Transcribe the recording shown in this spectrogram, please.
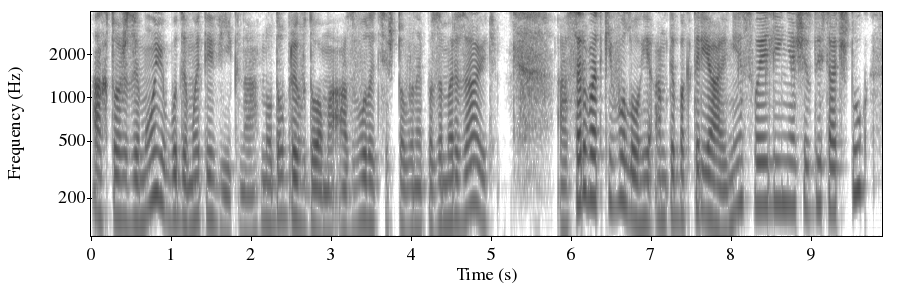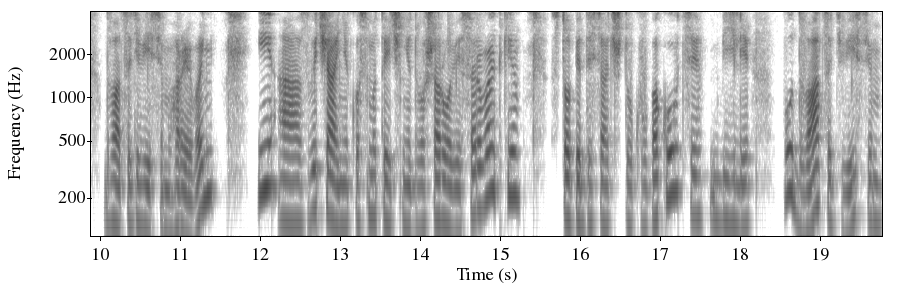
А хто ж зимою буде мити вікна? Ну, добре вдома, а з вулиці то вони позамерзають. А серветки вологі антибактеріальні, своя лінія 60 штук, 28 гривень. І а, звичайні косметичні двошарові серветки 150 штук в упаковці, білі, по 28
